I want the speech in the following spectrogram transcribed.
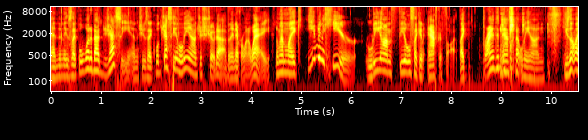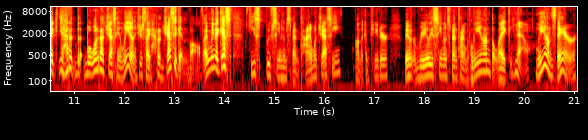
And then he's like, Well, what about Jesse? And she's like, Well, Jesse and Leon just showed up and they never went away. And I'm like, Even here, Leon feels like an afterthought. Like, Brian didn't ask about Leon. He's not like, yeah. How did, well, what about Jesse and Leon? He's just like, how did Jesse get involved? I mean, I guess he's we've seen him spend time with Jesse on the computer. We haven't really seen him spend time with Leon, but like, No. Leon's there,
